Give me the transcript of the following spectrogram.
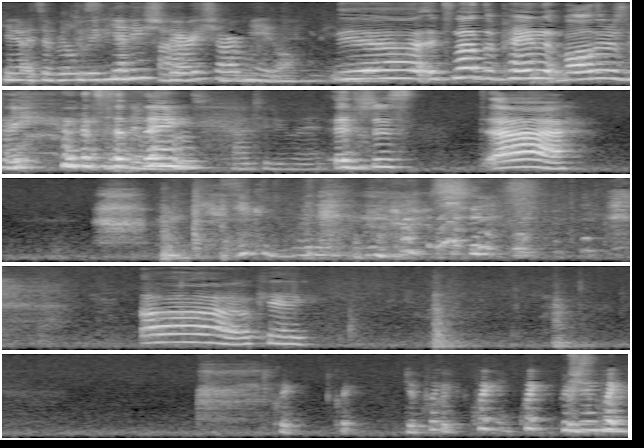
You know, it's a really Do skinny, sh- very sharp needle. Yeah, it's not the pain that bothers me. That's the The thing. How to do it. It's just. Ah. You can do it. Ah, okay. Quick, quick, do it quick, quick, quick, push it in quick.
